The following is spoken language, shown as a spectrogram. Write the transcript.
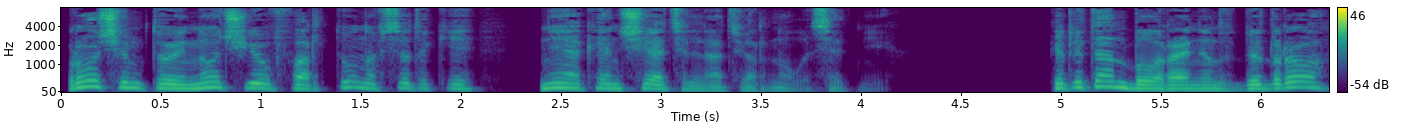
Впрочем, той ночью Фортуна все-таки не окончательно отвернулась от них. Капитан был ранен в бедро,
